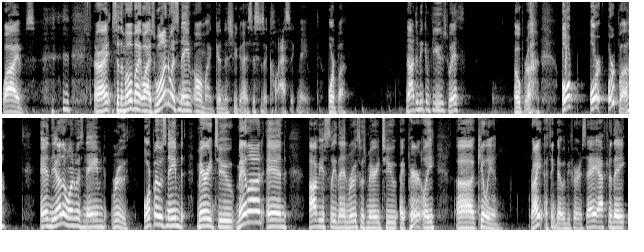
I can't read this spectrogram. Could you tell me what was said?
wives. All right, so the Moabite wives. One was named, oh my goodness, you guys, this is a classic name Orpah. Not to be confused with Oprah. Or, or, Orpah. And the other one was named Ruth. Orpah was named, married to Mahlon, and obviously then Ruth was married to, apparently, uh, Chilion. Right? I think that would be fair to say. After they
